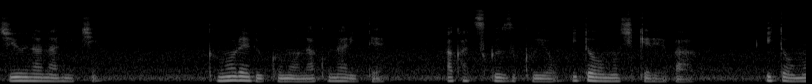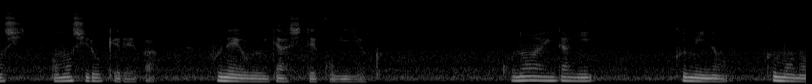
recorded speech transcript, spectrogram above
17日曇れる雲なくなりて赤つくづくよ糸をもしければ糸をもし面白ければ船を追い出してこぎゆく。この間に組の雲の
